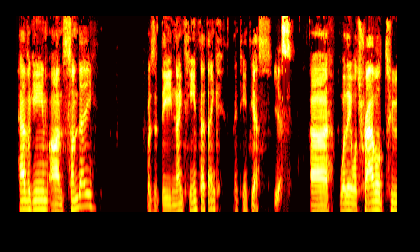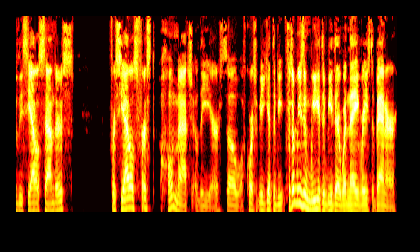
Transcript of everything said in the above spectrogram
have a game on Sunday. Was it the 19th, I think? 19th, yes. Yes. Uh, where they will travel to the Seattle Sounders for Seattle's first home match of the year. So, of course, we get to be, for some reason, we get to be there when they raise the banner.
